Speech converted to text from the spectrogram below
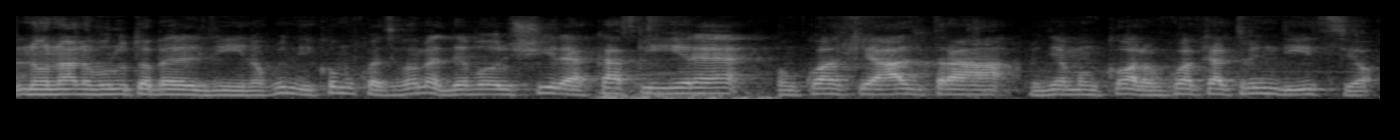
non hanno voluto bere il vino. Quindi comunque secondo me devo riuscire a capire con qualche altra... Vediamo ancora, con qualche altro indizio.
